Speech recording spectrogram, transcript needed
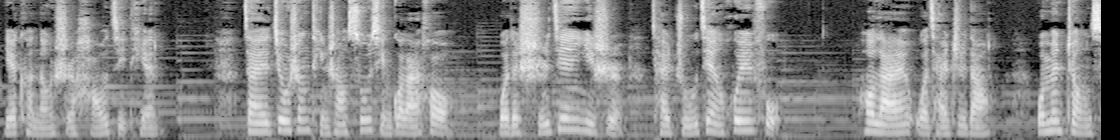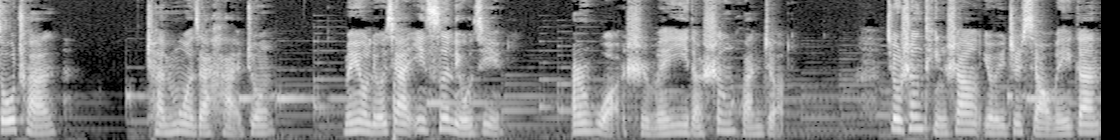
也可能是好几天。在救生艇上苏醒过来后。我的时间意识才逐渐恢复。后来我才知道，我们整艘船沉没在海中，没有留下一丝留迹，而我是唯一的生还者。救生艇上有一只小桅杆，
